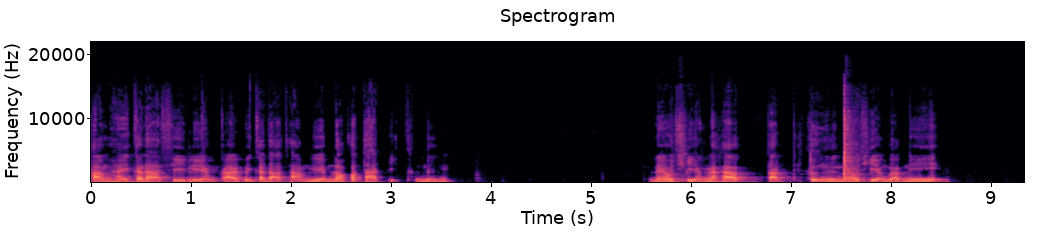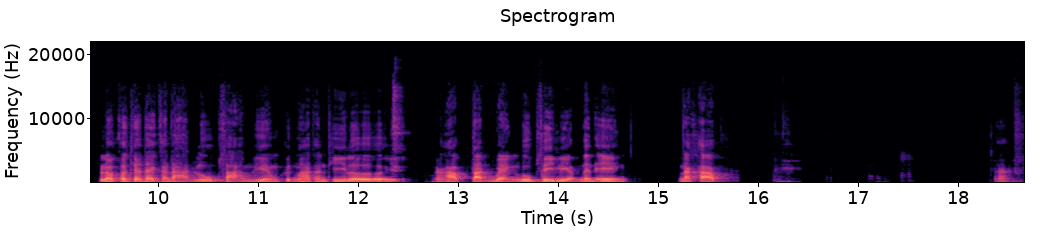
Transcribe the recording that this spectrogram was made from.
ทำให้กระดาษสี่เหลี่ยมกลายเป็นกระดาษสามเหลี่ยมเราก็ตัดอีกครึ่งหนึ่งแนวเฉียงนะครับ ตัดครึ่งหนึ่งแนวเฉียงแบบนี้แล้วก็จะได้กระดาษรูปสามเหลี่ยมขึ้นมาทันทีเลยนะครับ ตัดแบ่งรูปสี่เหลี่ยมนั่นเองนะครับอะอะ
